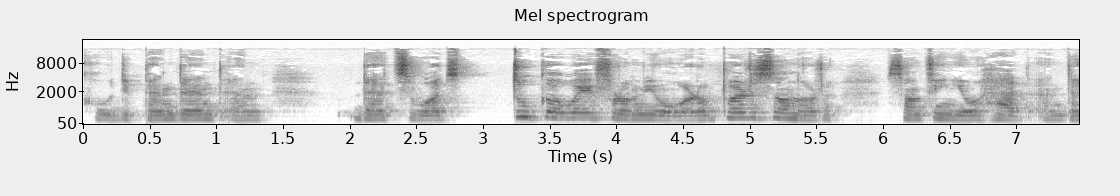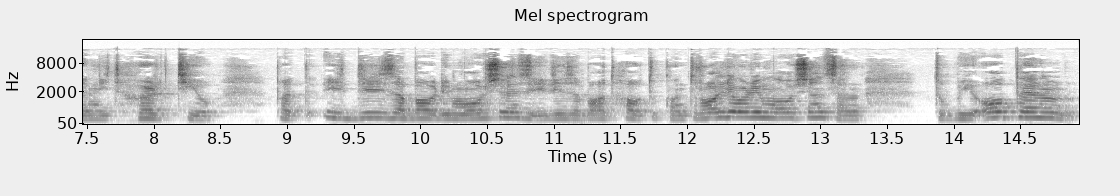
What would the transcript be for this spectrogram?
codependent, and that's what took away from you, or a person, or something you had, and then it hurt you. But it is about emotions, it is about how to control your emotions and to be open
